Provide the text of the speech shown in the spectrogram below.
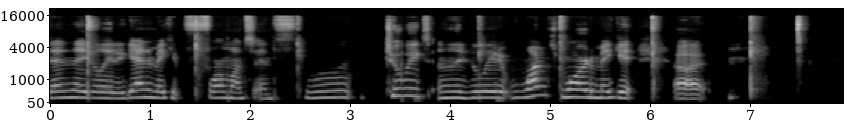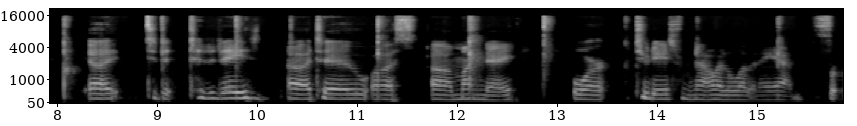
Then they delayed it again to make it four months and th- two weeks, and then they delayed it once more to make it uh, uh, to, to today's uh, to uh, Monday or two days from now at 11 a.m. for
